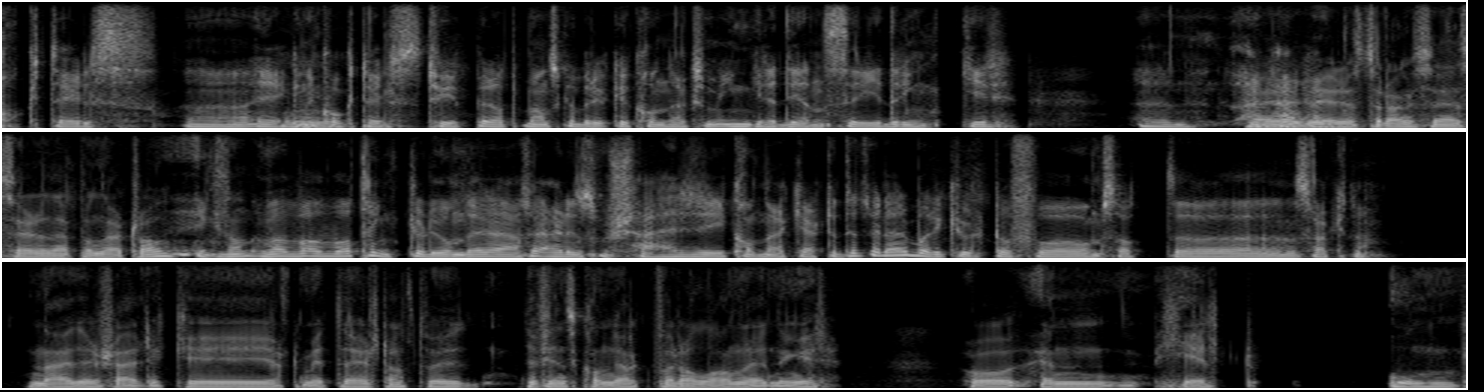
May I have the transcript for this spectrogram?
cocktails, eh, egne mm. cocktailstyper. At man skal bruke konjakk som ingredienser i drinker. Uh, er, jeg jobber i restaurant, så jeg ser det der på nært hold. Hva, hva, hva, tenker du om det? Altså, er det som skjærer i konjakkhjertet ditt, eller er det bare kult å få omsatt uh, sakene? Nei, det skjærer ikke i hjertet mitt i det hele tatt. Det finnes konjakk for alle anledninger. Og en helt ung,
